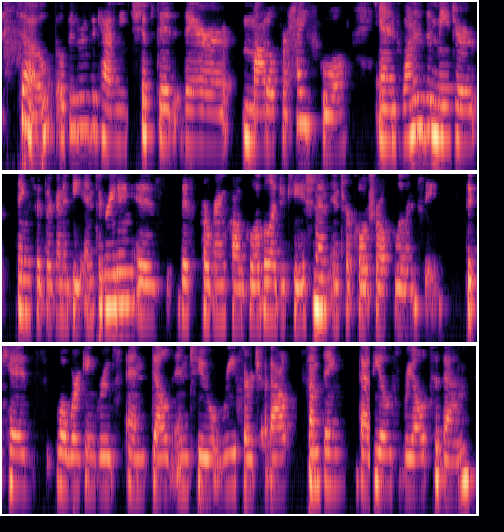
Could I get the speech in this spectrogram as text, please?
So Open Doors Academy shifted their model for high school. And one of the major things that they're going to be integrating is this program called Global Education and Intercultural Fluency. The kids will work in groups and delve into research about something that feels real to them.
